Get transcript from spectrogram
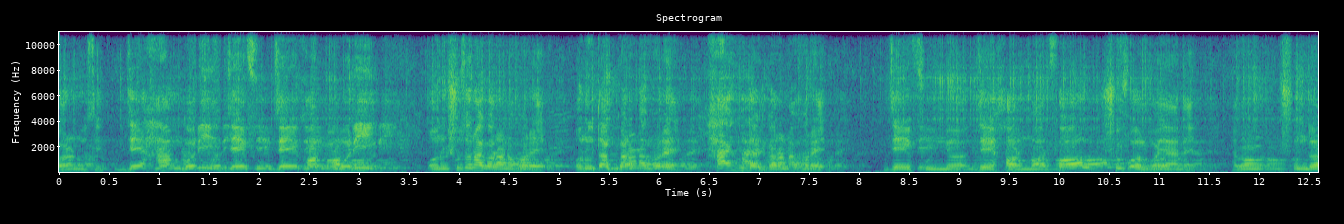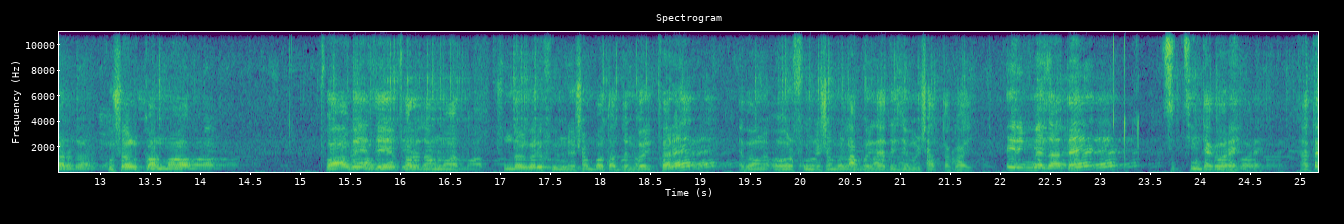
করানো উচিত। যে হাম করি, যে যে কর্ম করি, অনুশোচনা করানো পরে অনুতাপ করানো পরে হাই হুতাশ করানো পরে যে পুণ্য, যে কর্মর ফল সুফল বয়ে আনে এবং সুন্দর কুশল কর্ম ফবে যে পরজন্মত সুন্দর করে পুণ্য সম্পদ অর্জন করিতে পারে এবং ওর পুণ্য সম্পদ লাভ করে যাতে জীবন সার্থক হয়। এরিমে যাতে চিন্তা করে। যাতে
